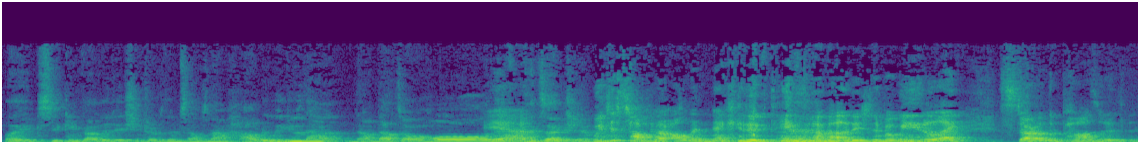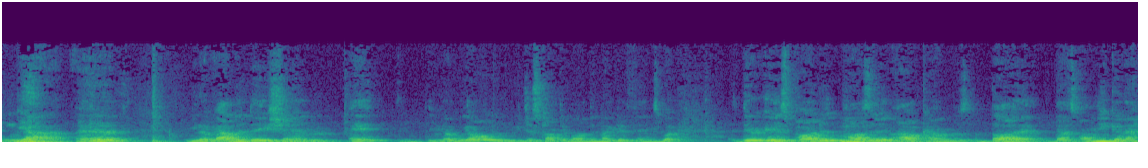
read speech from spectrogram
like seeking validation towards themselves. Now, how do we do that? Now, that's a whole Yeah. section. We just talked about all the negative things about validation, but we need to like start on the positive things. Yeah, and you know, validation. It, you know, we all we just talked about the negative things, but there is positive positive outcomes. But that's only going to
